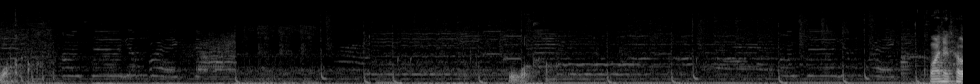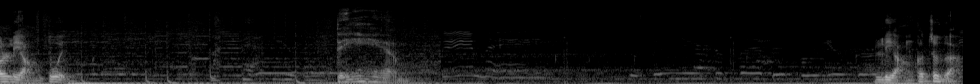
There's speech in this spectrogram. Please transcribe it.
我靠！我靠！关键他有两队，damn，两个这个啊！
